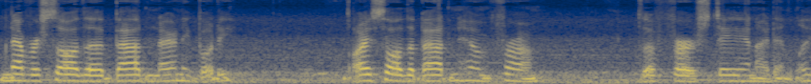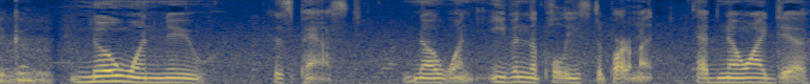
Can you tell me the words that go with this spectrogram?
never saw the bad in anybody. I saw the bad in him from the first day, and I didn't like him. No one knew his past. No one, even the police department, had no idea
